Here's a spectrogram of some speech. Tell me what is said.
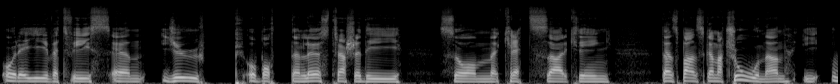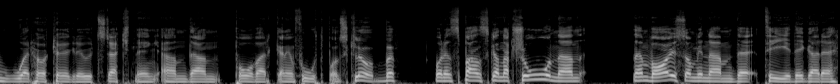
Och det är givetvis en djup och bottenlös tragedi som kretsar kring den spanska nationen i oerhört högre utsträckning än den påverkar en fotbollsklubb. Och den spanska nationen, den var ju som vi nämnde tidigare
